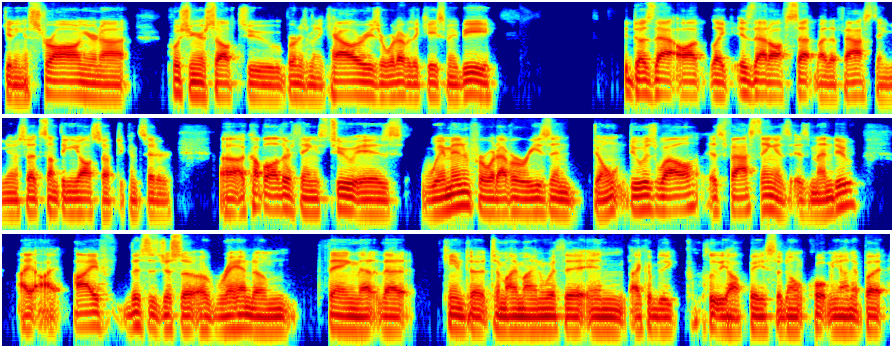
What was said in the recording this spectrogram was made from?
getting as strong, you're not pushing yourself to burn as many calories or whatever the case may be? Does that off like is that offset by the fasting? You know so that's something you also have to consider. Uh, a couple other things too is women for whatever reason don't do as well as fasting as, as men do. I, I i this is just a, a random thing that that came to to my mind with it and i could be completely off base so don't quote me on it. But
